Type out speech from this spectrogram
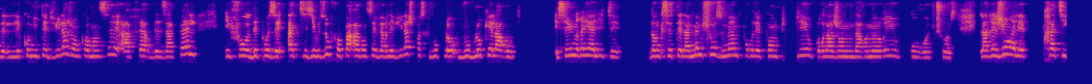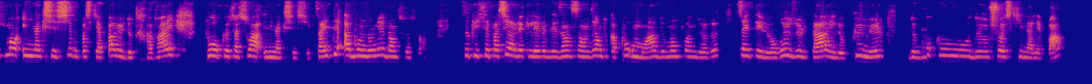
les comités de village ont commencé à faire des appels. Il faut déposer acte il ne faut pas avancer vers les villages parce que vous, vous bloquez la route. Et c'est une réalité. Donc, c'était la même chose même pour les pompiers ou pour la gendarmerie ou pour autre chose. La région, elle est pratiquement inaccessible parce qu'il n'y a pas eu de travail pour que ça soit inaccessible. Ça a été abandonné dans ce sens. Ce qui s'est passé avec les, les, incendies, en tout cas pour moi, de mon point de vue, ça a été le résultat et le cumul de beaucoup de choses qui n'allaient pas.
